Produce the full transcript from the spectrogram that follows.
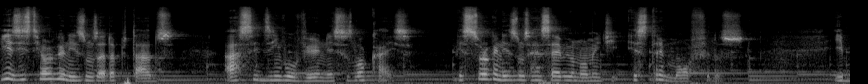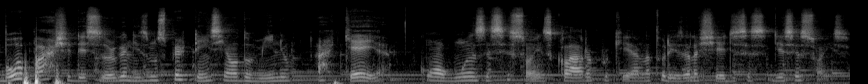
e existem organismos adaptados a se desenvolver nesses locais. Esses organismos recebem o nome de extremófilos e boa parte desses organismos pertencem ao domínio Arqueia, com algumas exceções, claro, porque a natureza ela é cheia de exceções.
